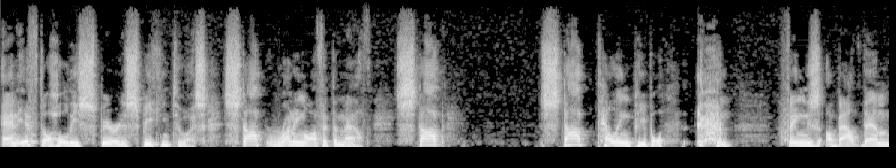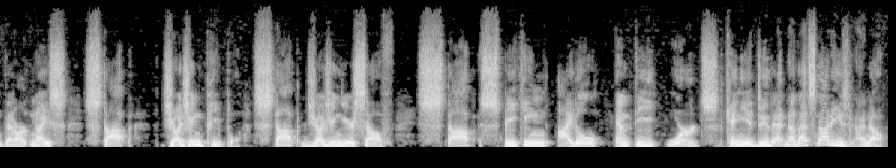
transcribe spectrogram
And if the Holy Spirit is speaking to us, stop running off at the mouth. Stop, stop telling people things about them that aren't nice. Stop judging people. Stop judging yourself. Stop speaking idle, empty words. Can you do that? Now that's not easy. I know.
